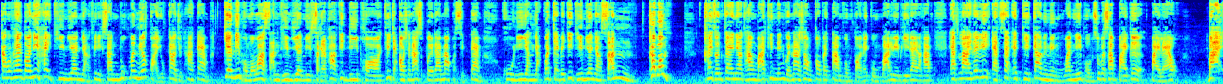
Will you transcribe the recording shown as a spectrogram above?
กับกำแพงตอนนี้ให้ทีมเยือนอย่างฟินิกซันบุกมาเหนื้อกว่าอยู่ 9.5 แต้มเกมนี้ผมมองว่าซันทีมเยือนมีศักยภาพที่ดีพอที่จะเอาชนะสเปอร์ได้มากกว่า 10 แต้ม คู่นี้ยังอยากวัดใจไปที่ทีมเยือนอย่างซันครับผม ใครสนใจแนวทางบาสที่เน้นกว่าหน้าช่องก็ไปตามผมต่อในกลุ่มบาส VP ได้นะครับ แอดไลน์ได้ที่ @zst911 วันนี้ผมซูเปอร์ซับไบเกอร์ไปแล้วบาย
